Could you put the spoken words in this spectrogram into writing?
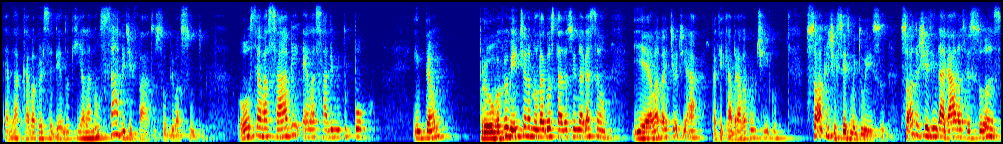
ela acaba percebendo que ela não sabe de fato sobre o assunto. Ou se ela sabe, ela sabe muito pouco. Então, provavelmente ela não vai gostar da sua indagação e ela vai te odiar, vai ficar brava contigo. Sócrates fez muito isso. Sócrates indagava as pessoas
